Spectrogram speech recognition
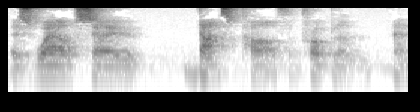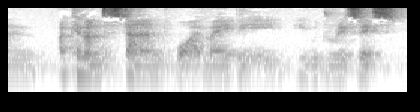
as well, so that's part of the problem. And I can understand why maybe he, he would resist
